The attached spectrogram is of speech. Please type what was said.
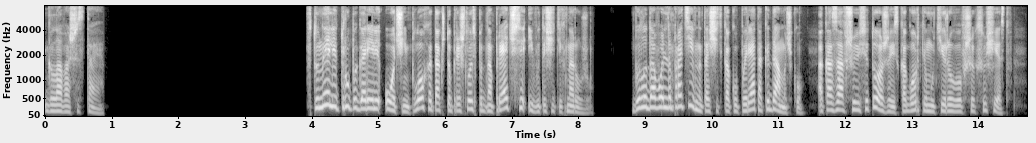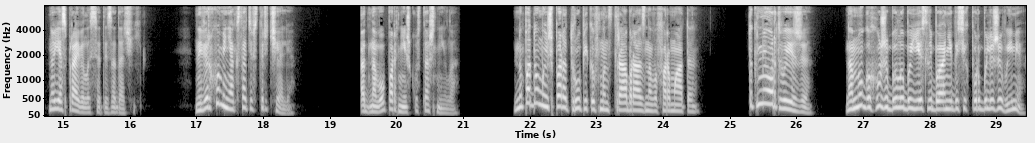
Глава шестая. В туннеле трупы горели очень плохо, так что пришлось поднапрячься и вытащить их наружу. Было довольно противно тащить как упыря, так и дамочку, оказавшуюся тоже из когорты мутировавших существ, но я справилась с этой задачей. Наверху меня, кстати, встречали. Одного парнишку стошнило. Ну, подумаешь, пара трупиков монстрообразного формата. Так мертвые же. Намного хуже было бы, если бы они до сих пор были живыми.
